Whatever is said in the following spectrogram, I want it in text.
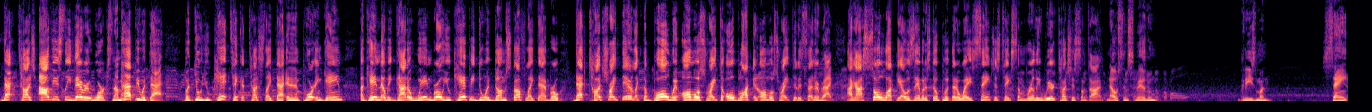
that touch, obviously there it works, and I'm happy with that. But dude, you can't take a touch like that in an important game, a game that we gotta win, bro. You can't be doing dumb stuff like that, bro. That touch right there, like the ball went almost right to O block and almost right to the center back. I got so lucky I was able to still put that away. Saint just takes some really weird touches sometimes. Nelson Semedo. Griezmann. Saint.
